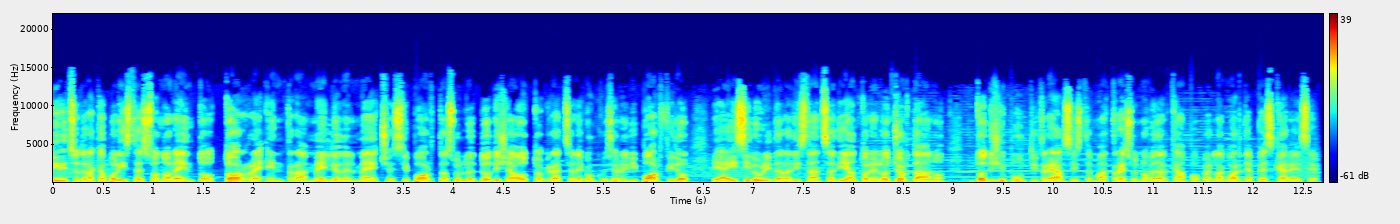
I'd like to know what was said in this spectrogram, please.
L'inizio della capolista è sonnolento. Torre entra meglio nel match e si porta sul 12 a 8 grazie alle conclusioni di Porfido e ai siluri dalla distanza di Antonello Giordano. 12 punti, 3 assist ma 3 su 9 dal campo per la guardia pescarese.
